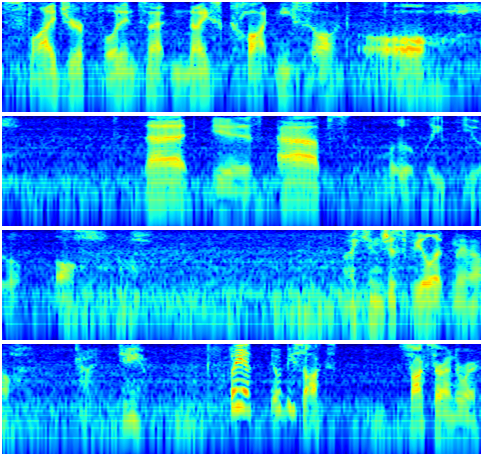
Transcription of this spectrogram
slide your foot into that nice cottony sock. Oh, that is absolutely beautiful. Oh, I can just feel it now. God damn. But yeah, it would be socks. Socks are underwear.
